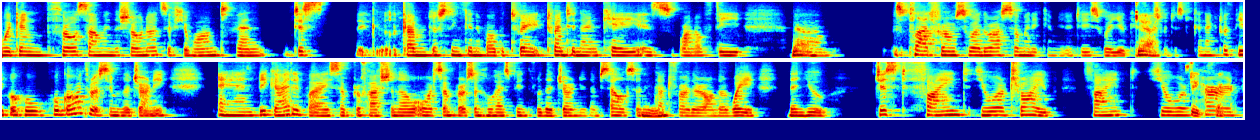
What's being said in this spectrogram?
we can throw some in the show notes if you want. And just, like, I'm just thinking about the 20, 29K is one of the, yeah. um, platforms where there are so many communities where you can yeah. actually just connect with people who who are going through a similar journey and be guided by some professional or some person who has been through the journey themselves and mm-hmm. got further on their way than you. Just find your tribe, find your exactly. herd,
